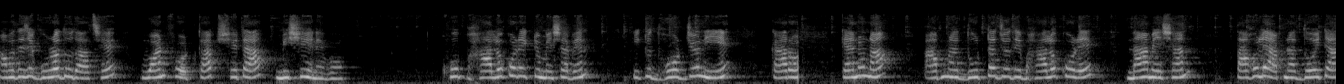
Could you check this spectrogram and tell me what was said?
আমাদের যে গুঁড়ো দুধ আছে ওয়ান ফোর্থ কাপ সেটা মিশিয়ে নেব। খুব ভালো করে একটু মেশাবেন। একটু ধৈর্য নিয়ে, কারণ কেননা আপনার দুধটা যদি ভালো করে না মেশান, তাহলে আপনার দইটা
